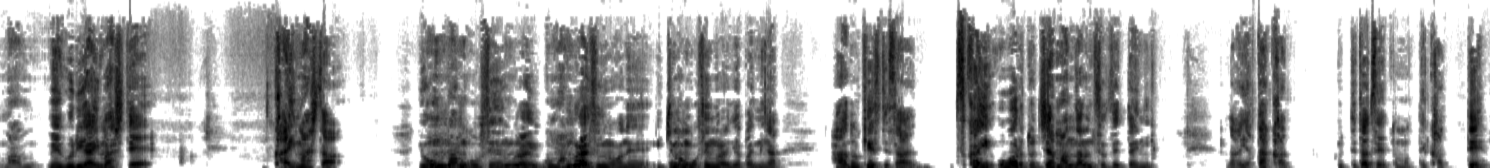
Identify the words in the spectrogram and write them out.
まあ、巡り合いまして、買いました。4万5千円ぐらい、5万ぐらいするのがね、1万5千円ぐらいでやっぱりみんな、ハードケースってさ、使い終わると邪魔になるんですよ、絶対に。だからやった、買、売ってたぜと思って買って、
